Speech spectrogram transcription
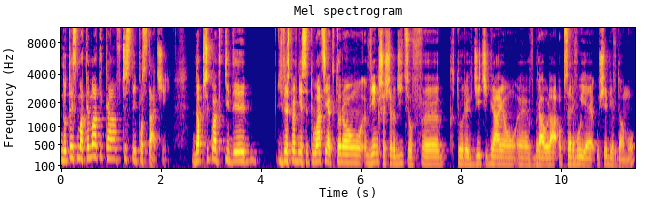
no to jest matematyka w czystej postaci. Na przykład, kiedy i to jest pewnie sytuacja, którą większość rodziców, e, których dzieci grają e, w Braula, obserwuje u siebie w domu.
